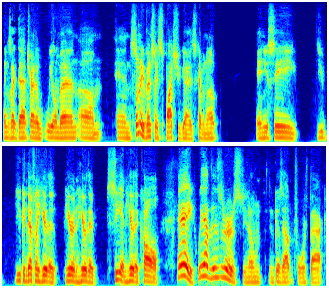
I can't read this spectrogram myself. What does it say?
things like that, trying to wheel them in. Um, and somebody eventually spots you guys coming up, and you see you you can definitely hear the hear and hear the see and hear the call. Hey, we have visitors. You know, and goes out and forth back.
